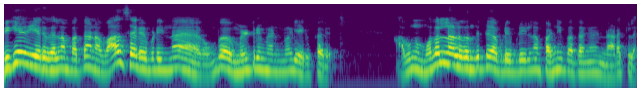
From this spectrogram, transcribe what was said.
பிஹேவியர் இதெல்லாம் பார்த்தா நான் வால் சார் எப்படின்னா ரொம்ப மிலிட்ரி மேன் மாதிரி இருப்பார். அவங்க முதல் நாள் வந்துட்டு அப்படி இப்படிலாம் பண்ணி பார்த்தாங்க நடக்கலை.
